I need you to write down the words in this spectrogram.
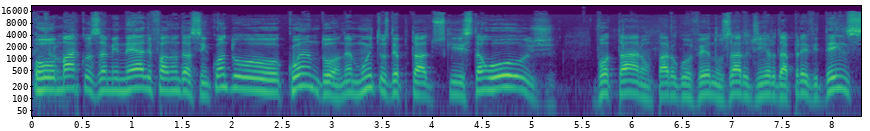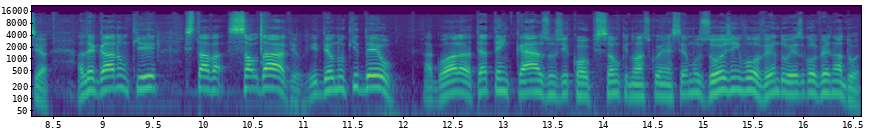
O Marcos Zaminelli falando assim: quando, quando né, muitos deputados que estão hoje votaram para o governo usar o dinheiro da Previdência, alegaram que estava saudável e deu no que deu. Agora até tem casos de corrupção que nós conhecemos hoje envolvendo o ex-governador.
